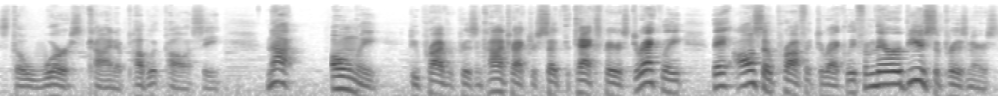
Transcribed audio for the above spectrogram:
is the worst kind of public policy. Not only do private prison contractors soak the taxpayers directly, they also profit directly from their abuse of prisoners.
